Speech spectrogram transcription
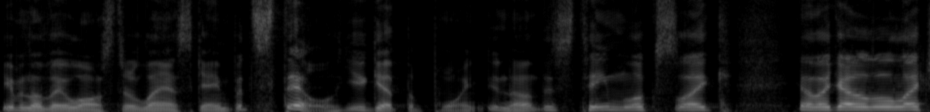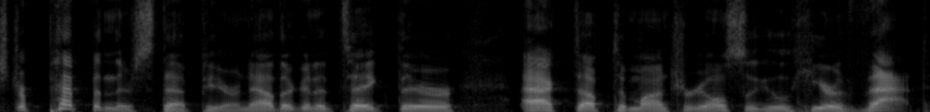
Even though they lost their last game, but still, you get the point. You know, this team looks like you know they got a little extra pep in their step here. Now they're going to take their act up to Montreal, so you'll hear that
